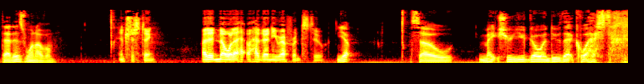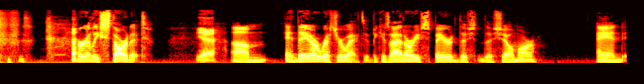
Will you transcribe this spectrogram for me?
That is one of them. Interesting. I didn't know what I had any reference to. Yep. So make sure you go and do that quest, or at least start it. Yeah. Um, and they are retroactive because I had already spared the the Shaelmaar, and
